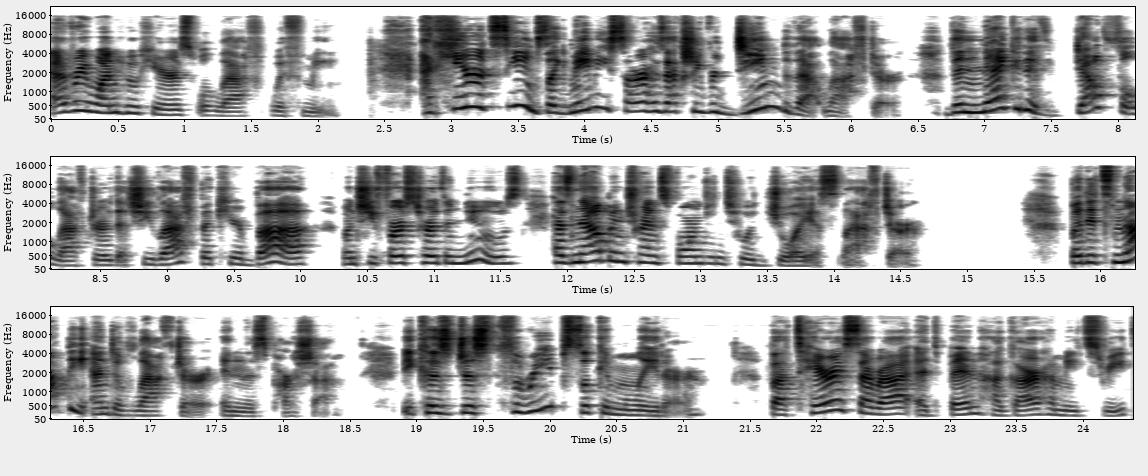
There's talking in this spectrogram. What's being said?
Everyone who hears will laugh with me. And here it seems like maybe Sarah has actually redeemed that laughter. The negative, doubtful laughter that she laughed Bekir Ba when she first heard the news has now been transformed into a joyous laughter. But it's not the end of laughter in this parsha, because just three psukim later, Vatere Sarah et ben Hagar hamitzrit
